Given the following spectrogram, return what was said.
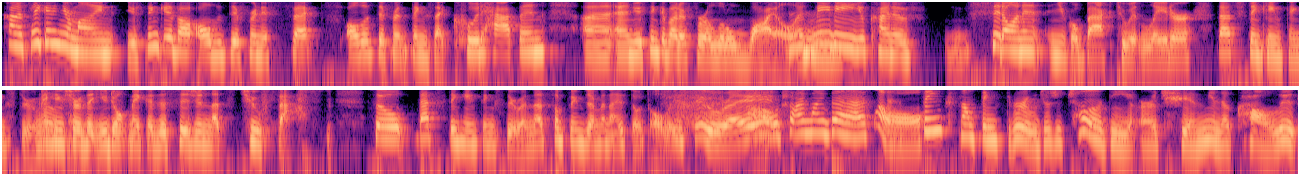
kind of take it in your mind. You're thinking about all the different effects, all the different things that could happen, uh, and you think about it for a little while. And mm-hmm. maybe you kind of sit on it and you go back to it later. That's thinking things through, making sure that you don't make a decision that's too fast. So that's thinking things through, and that's something Geminis don't always do, right? I'll try my best. Aw. Think something through 就是彻底而全面的考虑。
